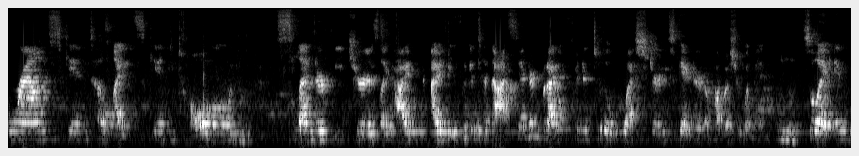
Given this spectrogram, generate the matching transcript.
brown skin to light skin tone, slender features. Like I, I do fit into that standard, but I don't fit into the Western standard of Habesha women. Mhm. So like in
